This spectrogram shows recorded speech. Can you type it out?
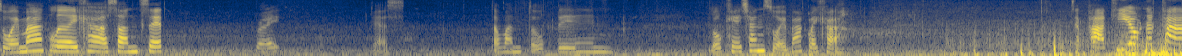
สวยมากเลยค่ะ sunset right yes ตะวันตกดิน โลเคชั่นสวยมากเลยค่ะ จะพาเที่ยวนะคะ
